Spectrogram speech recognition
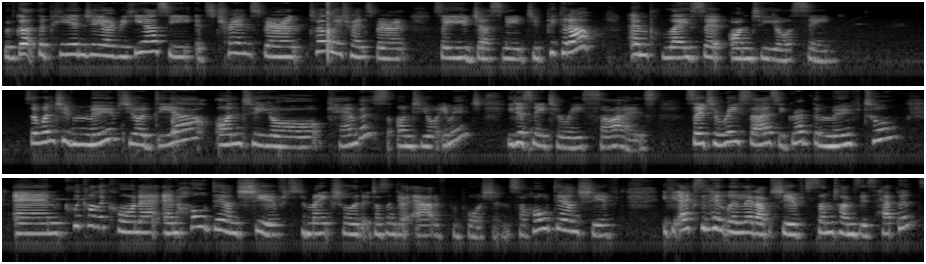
we've got the PNG over here, see it's transparent, totally transparent, so you just need to pick it up and place it onto your scene. So once you've moved your deer onto your canvas, onto your image, you just need to resize. So to resize, you grab the move tool and click on the corner and hold down shift to make sure that it doesn't go out of proportion. So hold down shift. If you accidentally let up shift, sometimes this happens.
